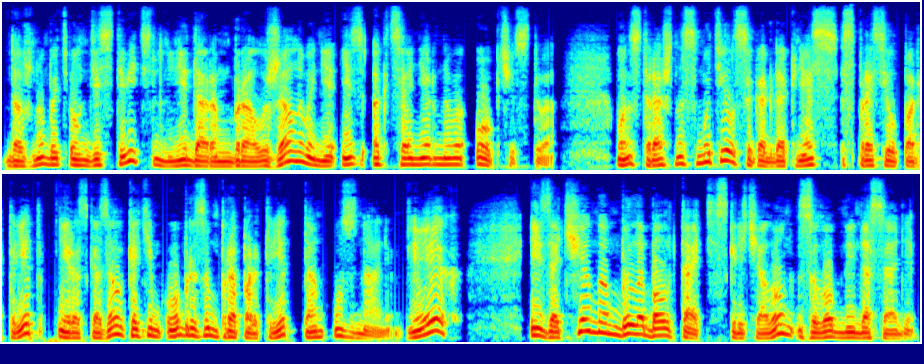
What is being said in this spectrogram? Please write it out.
Должно быть, он действительно недаром брал жалование из акционерного общества. Он страшно смутился, когда князь спросил портрет и рассказал, каким образом про портрет там узнали. «Эх, и зачем вам было болтать?» — скричал он в злобной досаде.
